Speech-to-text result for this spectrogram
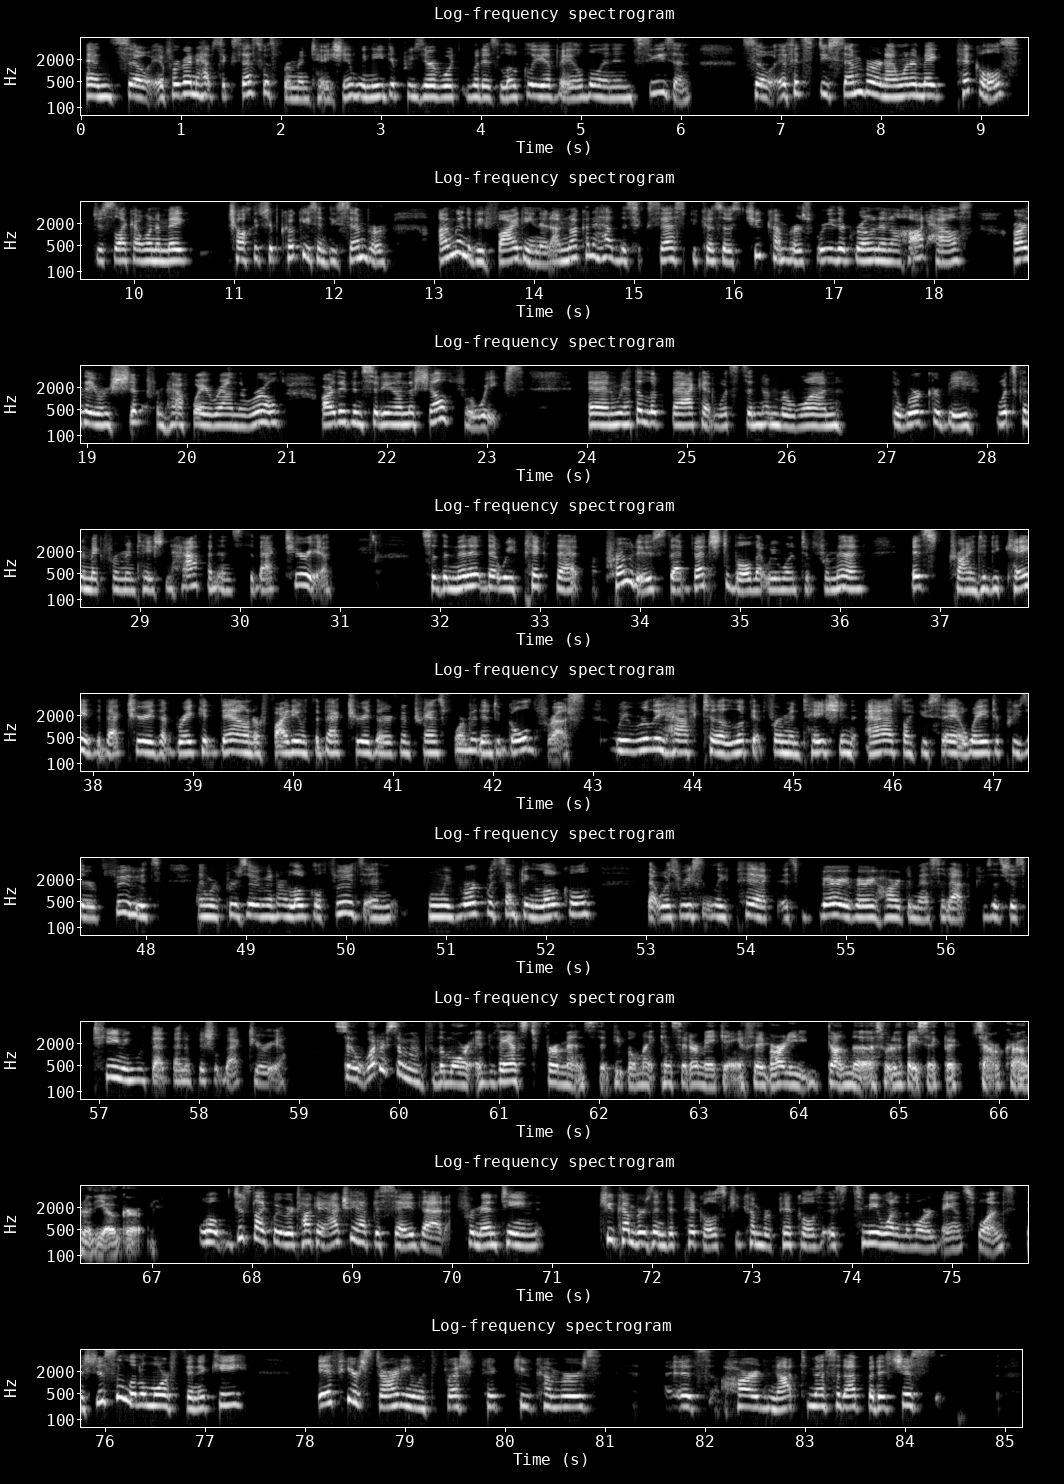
And so if we're going to have success with fermentation, we need to preserve what, what is locally available and in season. So if it's December and I want to make pickles, just like I want to make chocolate chip cookies in December, I'm going to be fighting it. I'm not going to have the success because those cucumbers were either grown in a hothouse or they were shipped from halfway around the world or they've been sitting on the shelf for weeks. And we have to look back at what's the number one, the worker bee, what's going to make fermentation happen? And it's the bacteria. So the minute that we pick that produce, that vegetable that we want to ferment, it's trying to decay. The bacteria that break it down are fighting with the bacteria that are going to transform it into gold for us. We really have to look at fermentation as, like you say, a way to preserve foods and we're preserving our local foods. And when we work with something local that was recently picked, it's very, very hard to mess it up because it's just teeming with that beneficial bacteria. So, what are some of the more advanced ferments that people might consider making if they've already done the sort of the basic, the sauerkraut or the yogurt? Well, just like we were talking, I actually have to say that fermenting cucumbers into pickles, cucumber pickles is to me one of the more advanced ones. It's just a little more finicky. If you're starting with fresh picked cucumbers, it's hard not to mess it up, but it's just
